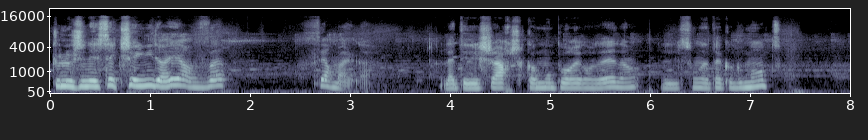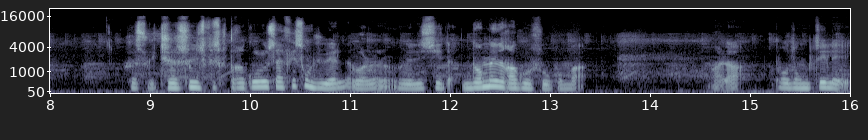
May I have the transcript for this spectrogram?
que le Genesec Shiny derrière va faire mal. La télécharge comme mon Porygon Z. Son attaque augmente. Switch, je switch parce que Dracolo ça fait son duel. Voilà, je décide d'emmener Dracofo au combat. Voilà, pour dompter les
